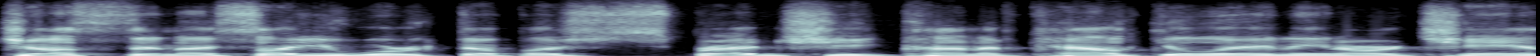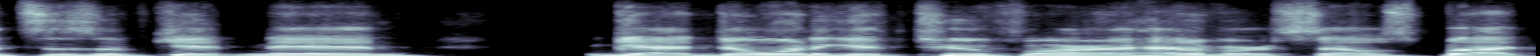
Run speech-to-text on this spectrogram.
Justin, I saw you worked up a spreadsheet kind of calculating our chances of getting in. Again, don't want to get too far ahead of ourselves, but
